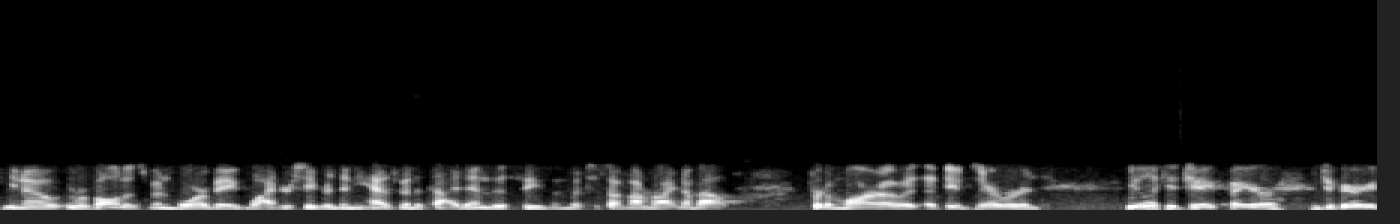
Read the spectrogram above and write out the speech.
you know Rivaldo's been more of a wide receiver than he has been a tight end this season, which is something I'm writing about for tomorrow at, the Observer. And you look at Jay Fair, Javarius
